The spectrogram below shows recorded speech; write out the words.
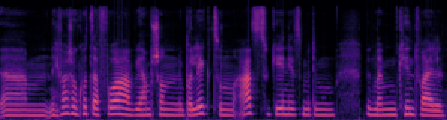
ähm, ich war schon kurz davor, wir haben schon überlegt, zum Arzt zu gehen jetzt mit, dem, mit meinem Kind, weil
